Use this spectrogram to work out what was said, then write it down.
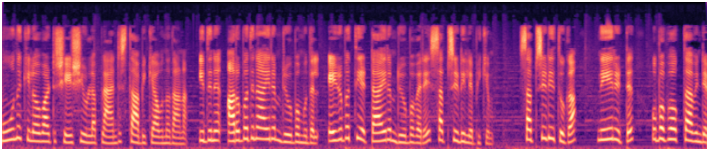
മൂന്ന് കിലോവാട്ട് ശേഷിയുള്ള പ്ലാന്റ് സ്ഥാപിക്കാവുന്നതാണ്. ഇതിന് അറുപതിനായിരം രൂപ മുതൽ എഴുപത്തിയെട്ടായിരം രൂപ വരെ സബ്സിഡി ലഭിക്കും. സബ്സിഡി തുക നേരിട്ട് ഉപഭോക്താവിന്റെ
